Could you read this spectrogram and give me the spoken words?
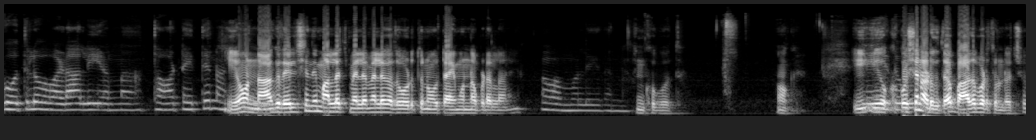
గోతులో పడాలి అన్న థాట్ అయితే నాకు ఏమో నాకు తెలిసింది మళ్ళీ మెల్లమెల్లగా తోడుతున్నావు టైం ఉన్నప్పుడల్లా లేదన్న. ఇంకో పోతు ఓకే. ఈ ఒక క్వశ్చన్ అడుగుతా బాధపడుతుండొచ్చు.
